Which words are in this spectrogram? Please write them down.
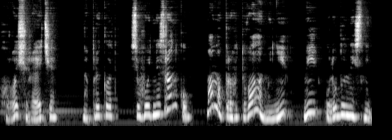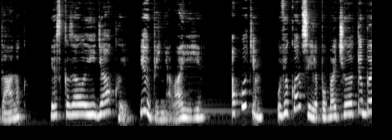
хороші речі. Наприклад, сьогодні зранку мама приготувала мені мій улюблений сніданок. Я сказала їй дякую і обійняла її. А потім у віконці я побачила тебе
